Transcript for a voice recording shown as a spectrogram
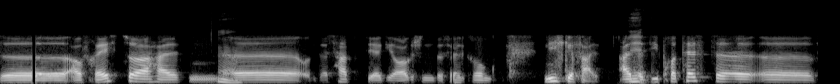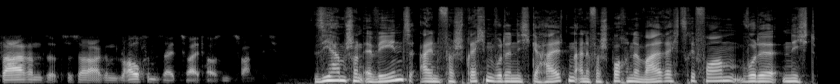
äh, aufrechtzuerhalten. Ja. Äh, und das hat der georgischen Bevölkerung nicht gefallen. Also die Proteste äh, waren sozusagen laufen seit 2020. Sie haben schon erwähnt, ein Versprechen wurde nicht gehalten, eine versprochene Wahlrechtsreform wurde nicht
